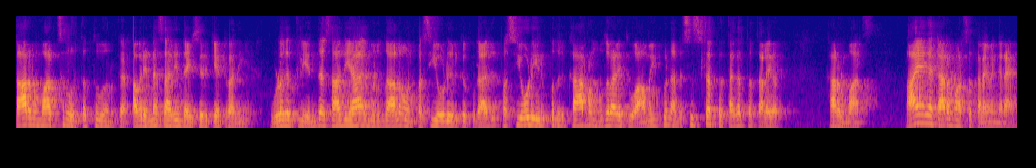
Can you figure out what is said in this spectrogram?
காரல் மார்க்ஸ்னு ஒரு தத்துவம் இருக்கார். அவர் என்ன சாதின்னு தயவுசெய்து கேட்டுறாதீங்க. உலகத்தில் எந்த சாதியாக இருந்தாலும் அவன் பசியோடு இருக்கக்கூடாது. பசியோடு இருப்பதற்கு காரணம் முதலாளித்துவ அமைப்புன்னு அந்த சிஸ்டத்தை தகர்த்த தலைவர் காரல் மார்க்ஸ். நான் எங்க காரல் மார்க்ஸை தலைவங்கிறேன்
